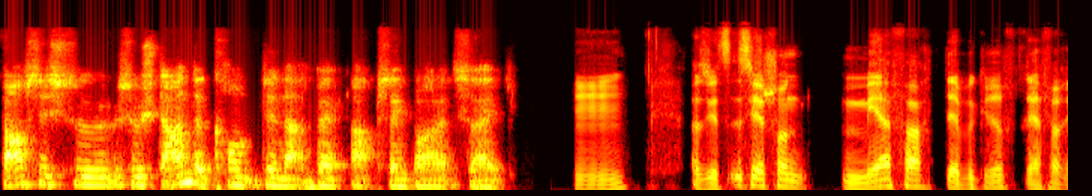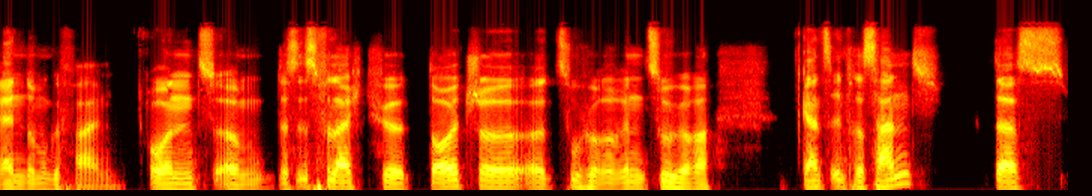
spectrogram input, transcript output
was es zu, zustande kommt in absehbarer Zeit. Also jetzt ist ja schon mehrfach der Begriff Referendum gefallen. Und ähm, das ist vielleicht für deutsche äh, Zuhörerinnen und Zuhörer ganz interessant, dass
